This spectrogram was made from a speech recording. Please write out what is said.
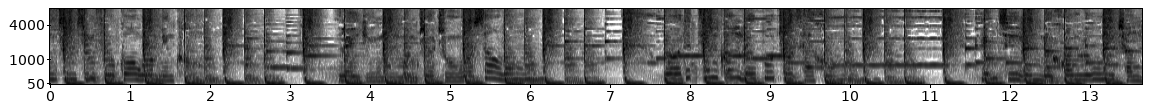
风轻轻拂过我面孔，泪雨蒙蒙遮住我笑容。我的天空留不住彩虹，缘起缘灭，恍如一场梦。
